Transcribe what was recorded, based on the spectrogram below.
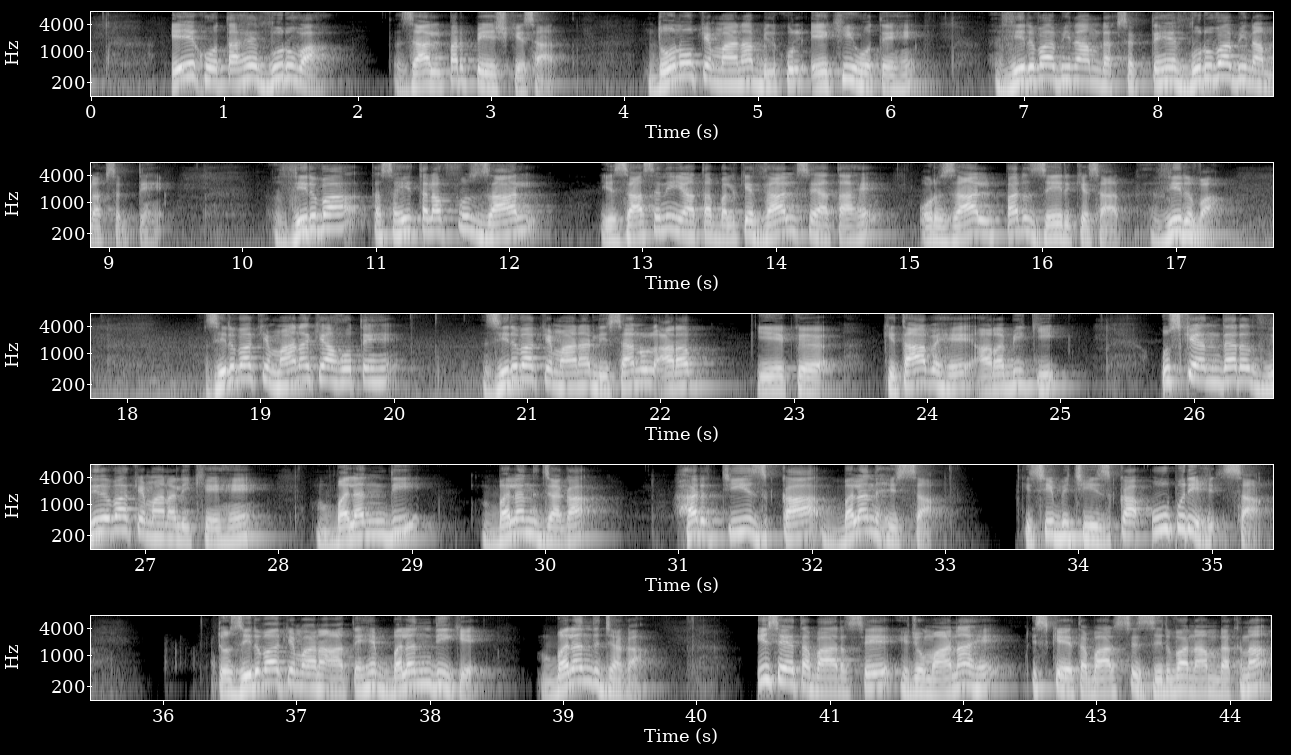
एक होता है ज़ुरवा जाल पर पेश के साथ। दोनों के माना बिल्कुल एक ही होते हैं। ज़िरवा भी नाम रख सकते हैं, ज़ुरवा भी नाम रख सकते हैं। ज़िरवा का सही तलफ़ ज़ाल, ये जा से नहीं आता, बल्कि ज़ाल से आता है और ज़ाल पर ज़ेर के साथ, ज़िरवा। ज़िरवा के माना क्या होते हैं? ज़िरवा के माना लिसानुल अरब, ये एक किताब है अरबी की। उसके अंदर ज़िरवा के माना लिखे हैं, बुलंदी, बुलंद जगह, हर चीज़ का बुलंद हिस्सा। किसी भी चीज़ का ऊपरी हिस्सा। तो ज़िरवा के माना आते हैं बुलंदी के, बुलंद जगह। इस एतबार से ये जो माना है, इसके एतबार से ज़िरवा नाम रखना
